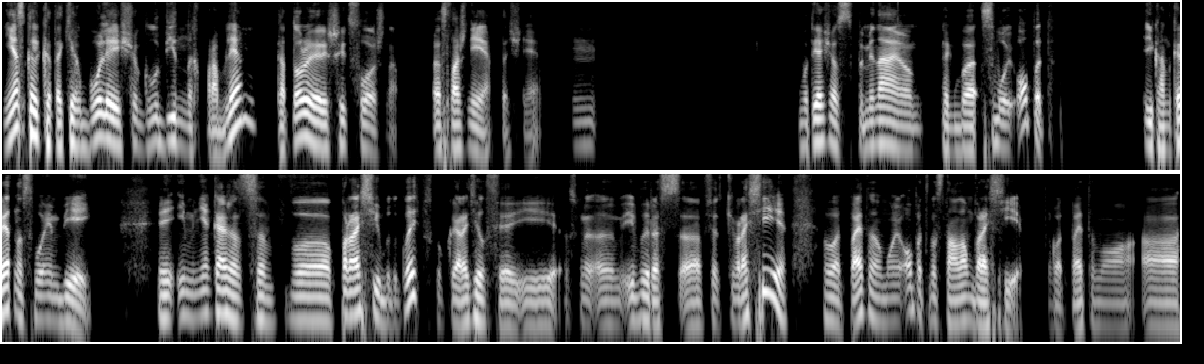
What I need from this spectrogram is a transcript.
несколько таких более еще глубинных проблем, которые решить сложно. Э, сложнее, точнее. Вот я сейчас вспоминаю как бы свой опыт и конкретно свой MBA. И, и мне кажется, в, по России буду говорить, поскольку я родился и, э, и вырос э, все-таки в России, вот, поэтому мой опыт в основном в России. Вот, поэтому uh,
